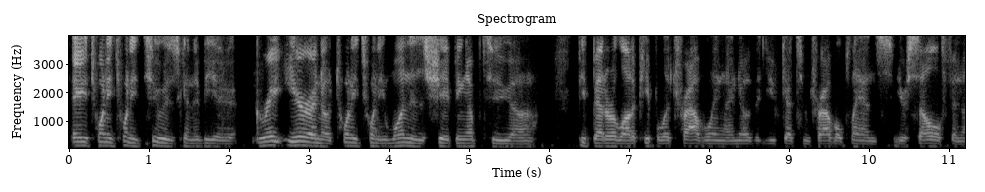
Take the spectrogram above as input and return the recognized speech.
Hey, 2022 is going to be a great year. I know 2021 is shaping up to uh, be better. A lot of people are traveling. I know that you've got some travel plans yourself, and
